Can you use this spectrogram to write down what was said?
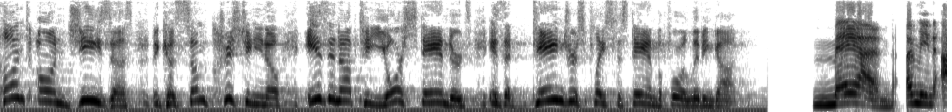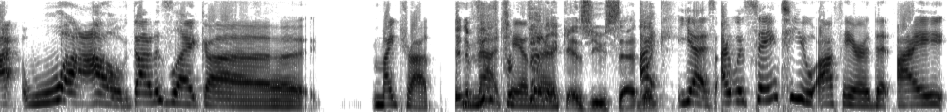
punt on Jesus because some Christian, you know, isn't up to your standards is a dangerous place to stand before a living God. Man, I mean, I wow, that is like a mic drop. And it Matt feels Chandler. prophetic, as you said. I- Like, yes, I was saying to you off air that I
